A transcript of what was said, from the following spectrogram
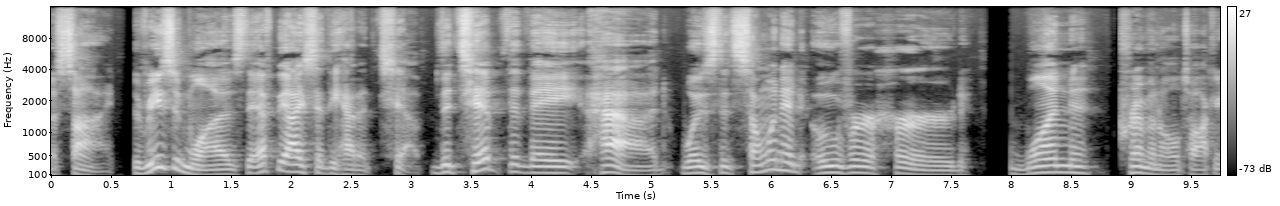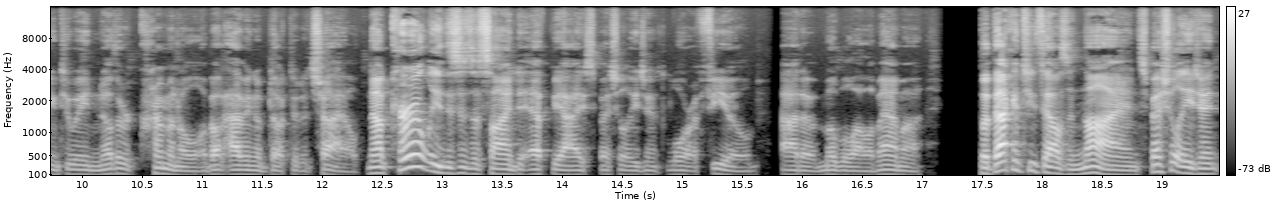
assigned. The reason was the FBI said they had a tip. The tip that they had was that someone had overheard one criminal talking to another criminal about having abducted a child. Now, currently, this is assigned to FBI Special Agent Laura Field out of Mobile, Alabama. But back in 2009, Special Agent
